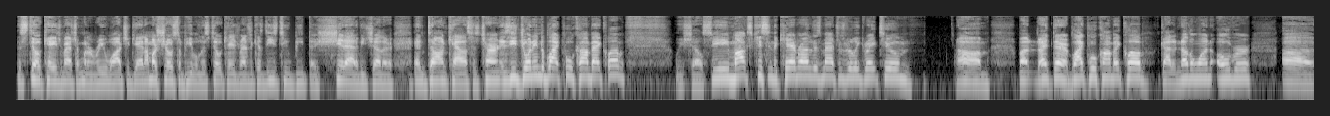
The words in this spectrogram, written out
The steel cage match, I'm gonna rewatch again. I'm gonna show some people the steel cage match because these two beat the shit out of each other. And Don Callis' turn is he joining the Blackpool Combat Club? We shall see. Mox kissing the camera on this match was really great too. Um, but right there, Blackpool Combat Club got another one over uh,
